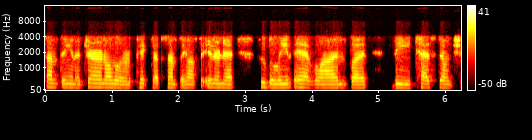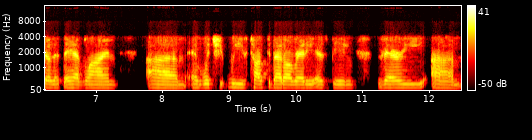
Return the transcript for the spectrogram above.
something in a journal or picked up something off the internet who believe they have Lyme, but the tests don't show that they have Lyme, um, and which we've talked about already as being very, um,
